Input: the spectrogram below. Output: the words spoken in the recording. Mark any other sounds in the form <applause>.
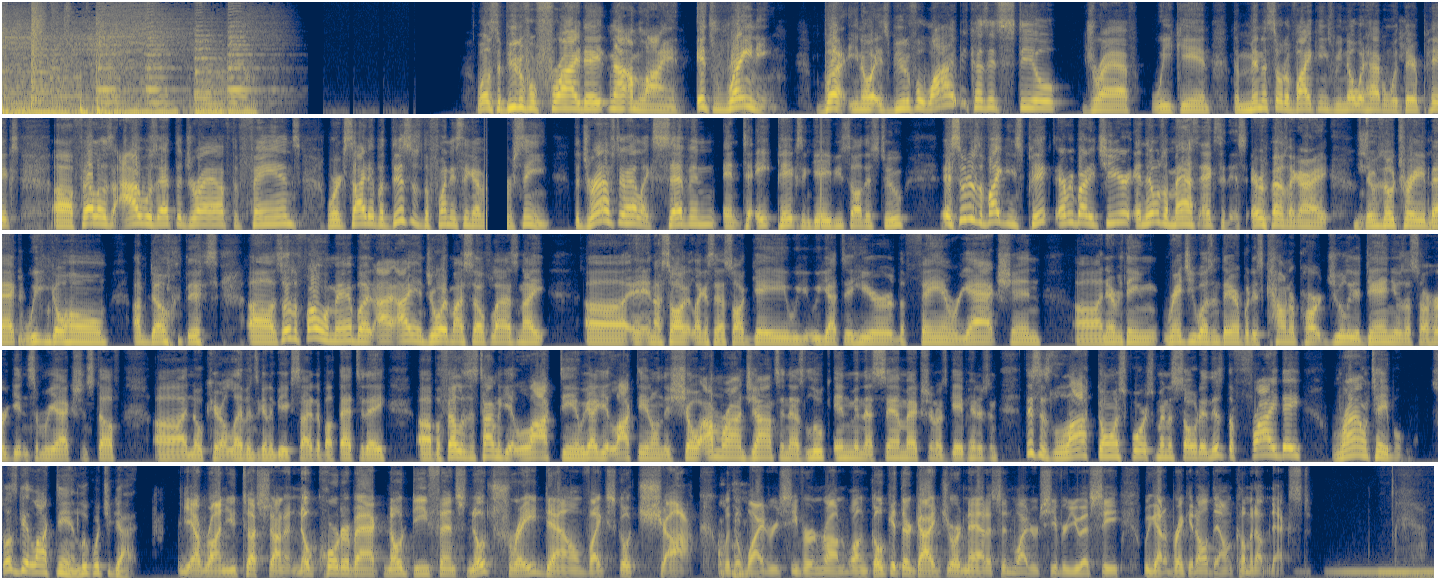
Well, it's a beautiful Friday. Now I'm lying. It's raining, but you know it's beautiful. Why? Because it's still draft weekend. The Minnesota Vikings, we know what happened with their picks. Uh, fellas, I was at the draft. The fans were excited, but this is the funniest thing I've ever seen. The draft still had like seven and to eight picks, and Gabe, you saw this too. As soon as the Vikings picked, everybody cheered, and there was a mass exodus. Everybody was like, "All right, there was no trade back. We can go home. I'm done with this." Uh, so it was a fun one, man. But I, I enjoyed myself last night. Uh, and I saw it, like I said, I saw Gabe. We, we got to hear the fan reaction uh, and everything. Reggie wasn't there, but his counterpart, Julia Daniels, I saw her getting some reaction stuff. Uh, I know Carol Levin's going to be excited about that today. Uh, but, fellas, it's time to get locked in. We got to get locked in on this show. I'm Ron Johnson. That's Luke Inman. That's Sam Extra. That's Gabe Henderson. This is Locked On Sports Minnesota, and this is the Friday roundtable. So let's get locked in. Luke, what you got? Yeah, Ron, you touched on it. No quarterback, no defense, no trade down. Vikes go chalk with a <laughs> wide receiver in round one. Go get their guy, Jordan Addison, wide receiver, USC. We got to break it all down coming up next.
